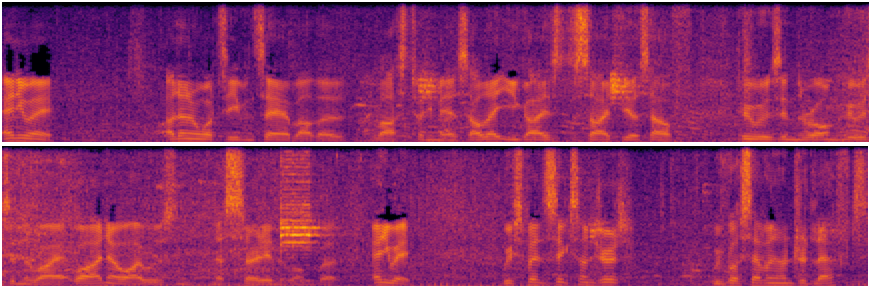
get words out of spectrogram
Anyway, I don't know what to even say about the last 20 minutes. I'll let you guys decide for yourself who was in the wrong, who was in the right. Well, I know I wasn't necessarily in the wrong, but anyway, we've spent 600. We've got 700 left.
